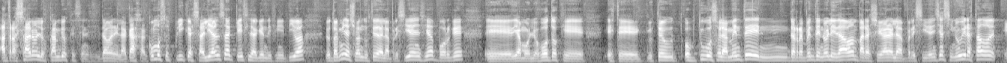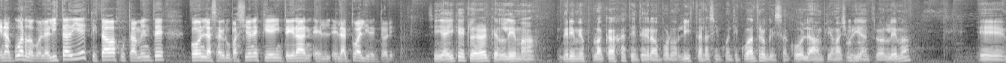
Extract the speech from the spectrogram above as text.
atrasaron los cambios que se necesitaban en la caja. ¿Cómo se explica esa alianza, que es la que en definitiva lo termina llevando usted a la presidencia, porque eh, digamos, los votos que, este, que, usted obtuvo solamente de repente no le daban para llegar a la presidencia si no hubiera estado en acuerdo con la lista 10, que estaba justamente con las agrupaciones que integran el, el actual directorio? Sí, hay que aclarar que el lema Gremios por la Caja está integrado por dos listas, la 54, que sacó la amplia mayoría dentro del lema, eh,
